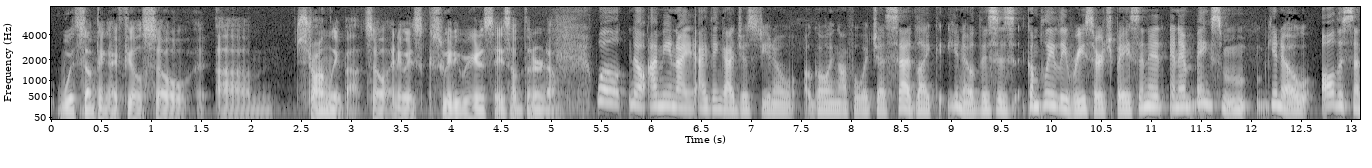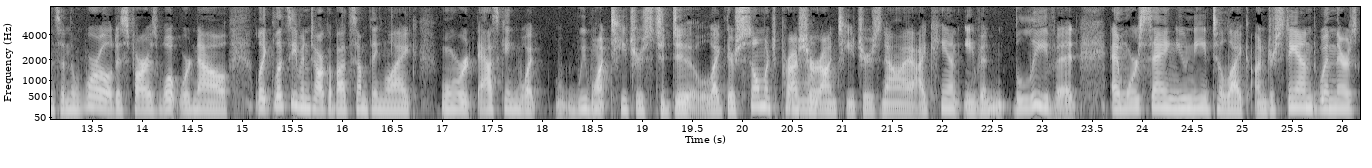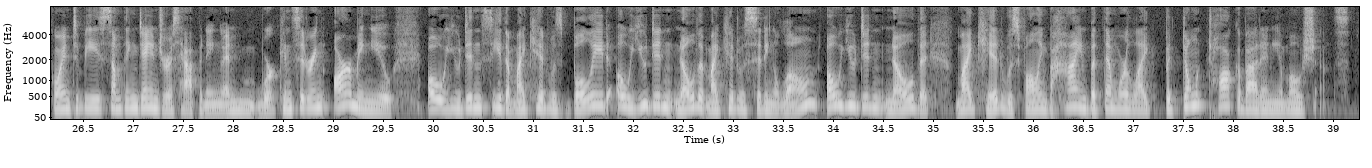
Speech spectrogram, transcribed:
with something I feel so um, strongly about. So, anyways, sweetie, we're going to say something or no? Well, no, I mean, I, I think I just, you know, going off of what Jess said, like, you know, this is completely research based and it, and it makes, you know, all the sense in the world as far as what we're now, like, let's even talk about something like when we're asking what we want teachers to do. Like, there's so much pressure mm-hmm. on teachers now. I, I can't even believe it. And we're saying you need to, like, understand when there's going to be something dangerous happening and we're considering arming you. Oh, you didn't see that my kid was bullied. Oh, you didn't didn't know that my kid was sitting alone. Oh, you didn't know that my kid was falling behind. But then we're like, but don't talk about any emotions.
